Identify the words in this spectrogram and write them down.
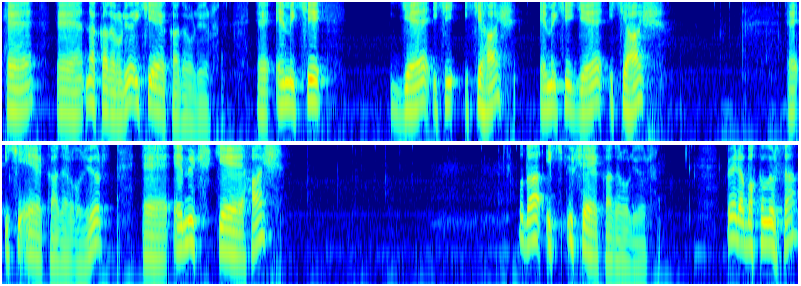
H e, ne kadar oluyor? 2E kadar oluyor. E, M2 G 2 2H M2 G 2H e, 2E kadar oluyor. E, M3 GH bu da 2, 3E kadar oluyor. Böyle bakılırsa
